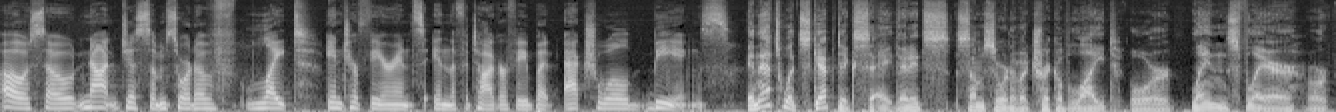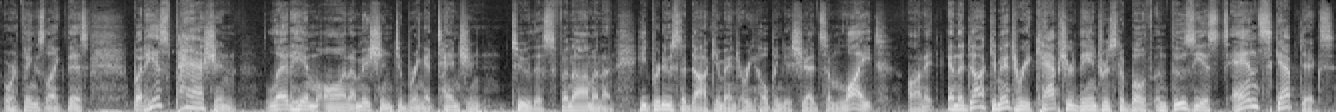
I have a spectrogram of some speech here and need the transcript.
Oh, so not just some sort of light interference in the photography, but actual beings. And that's what skeptics say that it's some sort of a trick of light or lens flare or, or things like this. But his passion led him on a mission to bring attention to this phenomenon. He produced a documentary hoping to shed some light on it, and the documentary captured the interest of both enthusiasts and skeptics.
